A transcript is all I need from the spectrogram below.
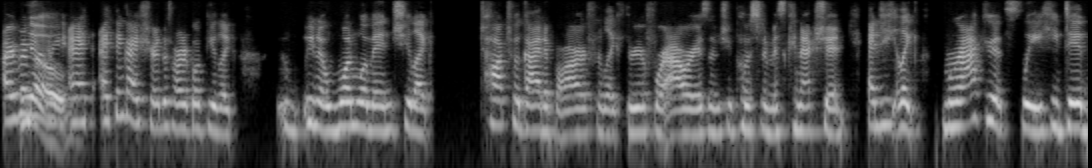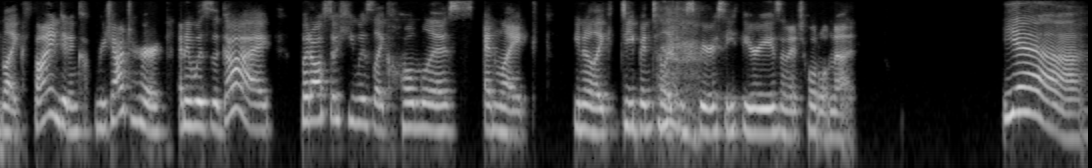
i remember no. reading, and I, I think i shared this article with you like you know one woman she like talked to a guy at a bar for like three or four hours and she posted a misconnection and he like miraculously he did like find it and reach out to her and it was the guy but also he was like homeless and like you know, like deep into like conspiracy theories and a total nut. Yeah,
